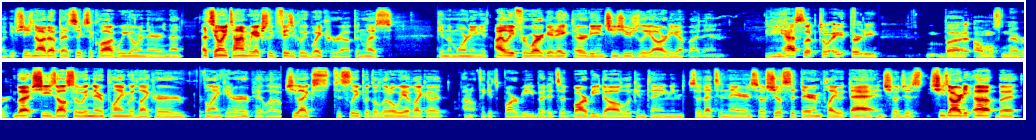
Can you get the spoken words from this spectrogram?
Like if she's not up at six o'clock, we go in there, and that that's the only time we actually physically wake her up, unless in the morning. I leave for work at eight thirty, and she's usually already up by then. He has slept till eight thirty, but almost never. But she's also in there playing with like her blanket or her pillow. She likes to sleep with a little. We have like a I don't think it's Barbie, but it's a Barbie doll looking thing, and so that's in there. And so she'll sit there and play with that, and she'll just she's already up, but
